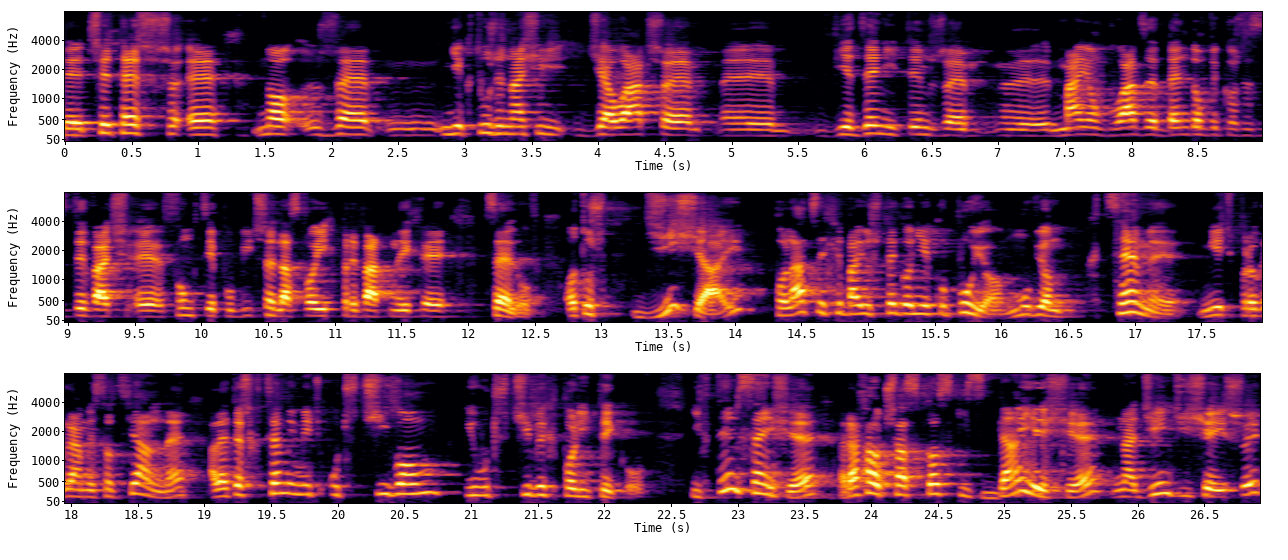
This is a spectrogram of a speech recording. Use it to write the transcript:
e, czy też, no, że niektórzy nasi działacze wiedzeni tym, że e, mają władzę, będą wykorzystywać e, funkcje publiczne dla swoich prywatnych e, celów. Otóż dzisiaj Polacy chyba już tego nie kupują. Mówią, chcemy mieć programy socjalne, ale też chcemy mieć uczciwą i uczciwych polityków. I w tym sensie Rafał Trzaskowski zdaje się na dzień dzisiejszy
